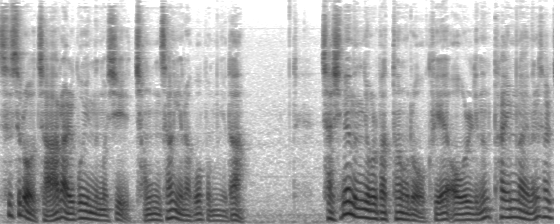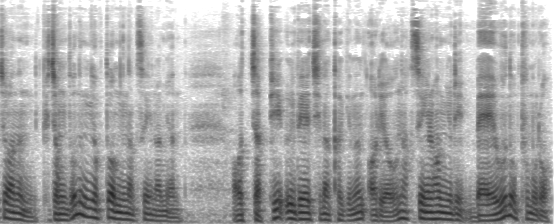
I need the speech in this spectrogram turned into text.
스스로 잘 알고 있는 것이 정상이라고 봅니다. 자신의 능력을 바탕으로 그에 어울리는 타임라인을 설정하는 그 정도 능력도 없는 학생이라면 어차피 의대에 진학하기는 어려운 학생일 확률이 매우 높으므로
